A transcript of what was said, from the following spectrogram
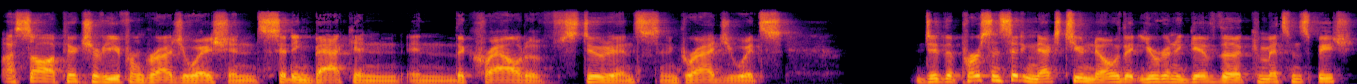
I saw a picture of you from graduation sitting back in, in the crowd of students and graduates. Did the person sitting next to you know that you were going to give the commencement speech?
